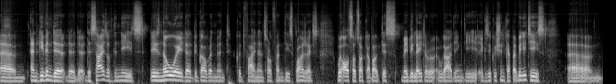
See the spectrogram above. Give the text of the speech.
Um, and given the, the, the, size of the needs, there is no way that the government could finance or fund these projects. We'll also talk about this maybe later regarding the execution capabilities, um,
